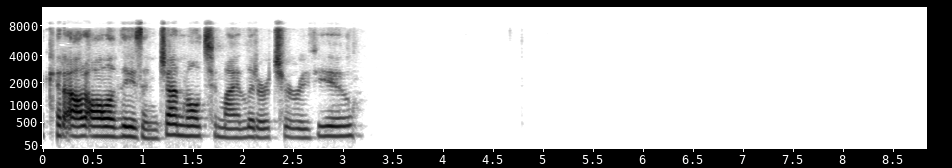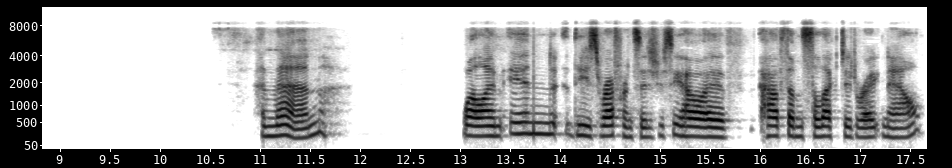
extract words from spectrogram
I could add all of these in general to my literature review. And then while I'm in these references, you see how I have, have them selected right now.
